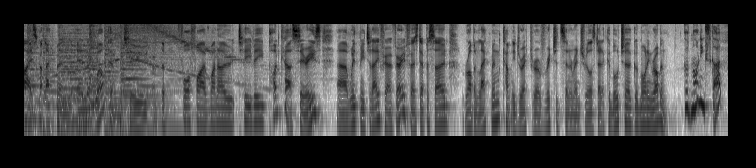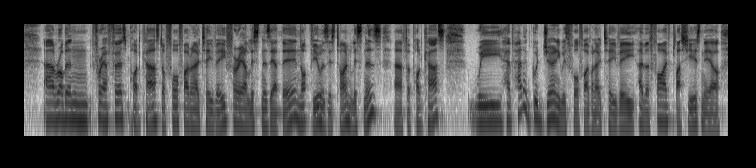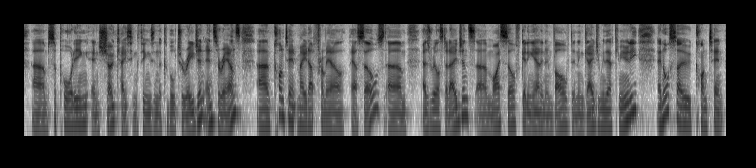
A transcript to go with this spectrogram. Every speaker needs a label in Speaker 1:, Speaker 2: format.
Speaker 1: Hi, Scott Lackman, and welcome to the 4510 TV podcast series. Uh, with me today for our very first episode, Robin Lackman, Company Director of Richardson and Wrench Real Estate at Caboolture. Good morning, Robin.
Speaker 2: Good morning, Scott.
Speaker 1: Uh, Robin, for our first podcast of 450 TV, for our listeners out there, not viewers this time, listeners uh, for podcasts, we have had a good journey with 4510 TV over five plus years now, um, supporting and showcasing things in the Caboolture region and surrounds. Um, content made up from our ourselves um, as real estate agents, uh, myself getting out and involved and engaging with our community, and also content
